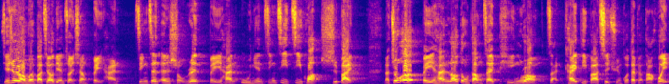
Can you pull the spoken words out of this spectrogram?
接着，让我们把焦点转向北韩，金正恩首任北韩五年经济计划失败。那周二，北韩劳动党在平壤展开第八次全国代表大会，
